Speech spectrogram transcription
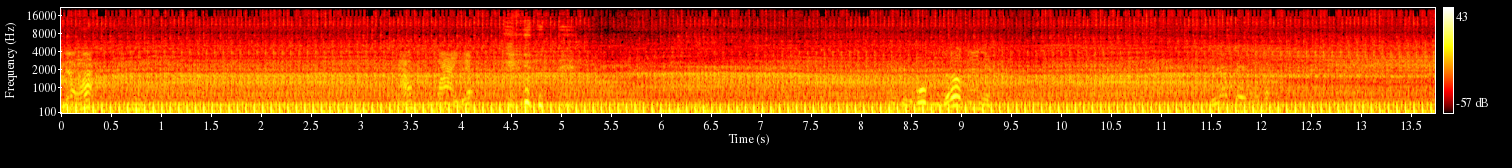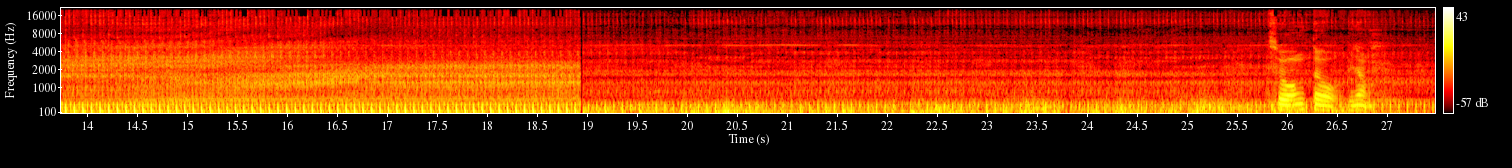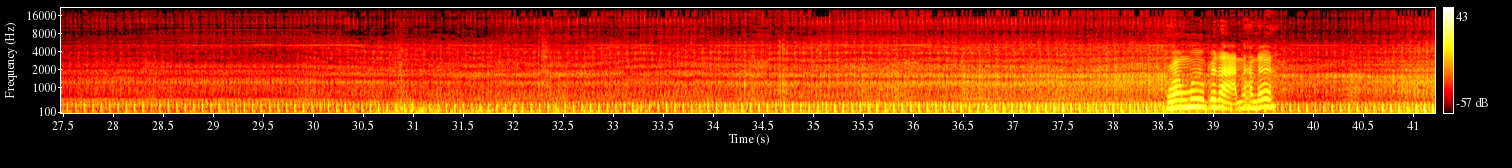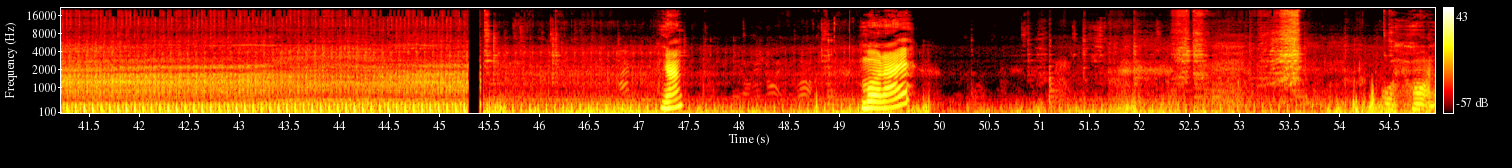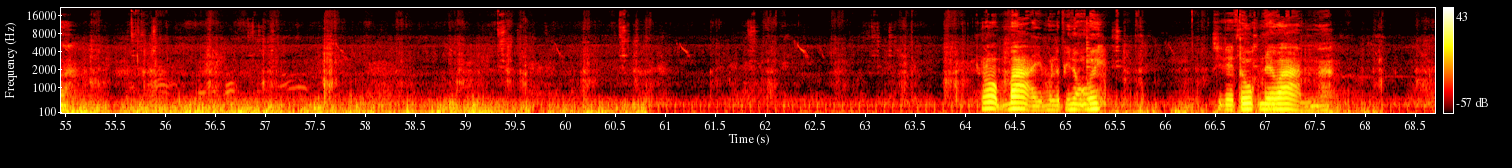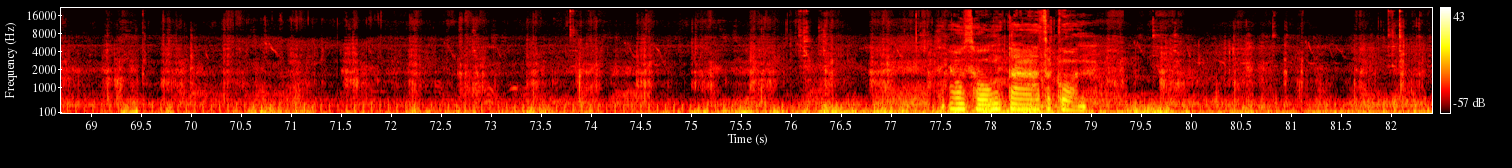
เรื่องละเอามาอีกแล้วโอ้โหเลิกเลยเนี่ยเลิกแต่แล้ว สองต่อพี่น้องวางมือไปด่านนะเด้อยังบ่ได้โอ้ยหอนอะ อบบ่ายหมดเลยพี่น้องเอ้ยสิได้ตกได้หวานนะเอาสองตาซะก่อน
